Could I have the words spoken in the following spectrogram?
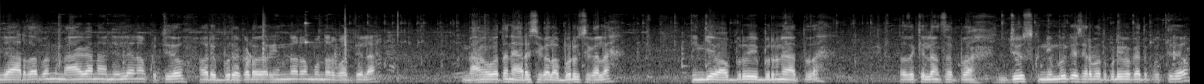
ಈಗ ಅರ್ಧ ಬಂದು ಮ್ಯಾಗ ನಾನು ಇಲ್ಲೇ ನಾವು ಕೂತಿದ್ದೆವು. ಅವರಿಬ್ಬರು ಎಕಡೆ ಹೋಗ್ಯಾರ, ಹಿಂದಾರ ಮುಂದಾರ ಗೊತ್ತಿಲ್ಲ. ಮ್ಯಾಗ ಹೋಗತ್ತಾನೆ, ಯಾರೂ ಸಿಗಲ್ಲ ಒಬ್ಬರು ಸಿಗಲ್ಲ. ಹಿಂಗೆ ಒಬ್ಬರು ಇಬ್ಬರೂ ಆಗ್ತದೆ. ಅದಕ್ಕೆ ಇಲ್ಲೊಂದು ಸ್ವಲ್ಪ ಜ್ಯೂಸ್ ನಿಂಬುಗೆ ಶರಬತ್ತು ಕುಡಿಬೇಕಂತ ಕೂತಿದ್ದೆವು.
